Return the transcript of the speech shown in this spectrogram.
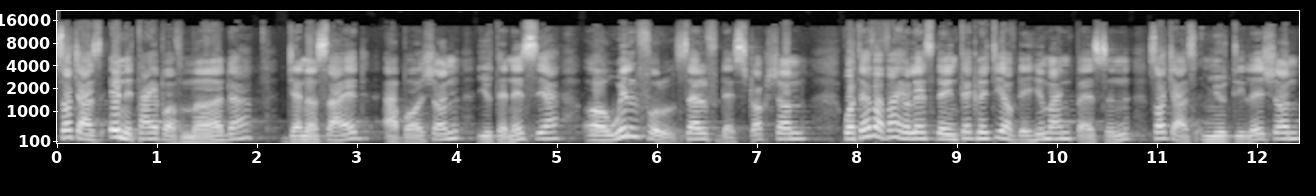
such as any type of murder, genocide, abortion, euthanasia, or willful self destruction, whatever violates the integrity of the human person, such as mutilation,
